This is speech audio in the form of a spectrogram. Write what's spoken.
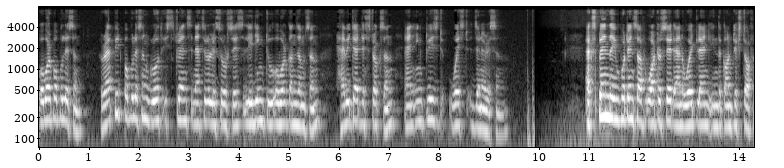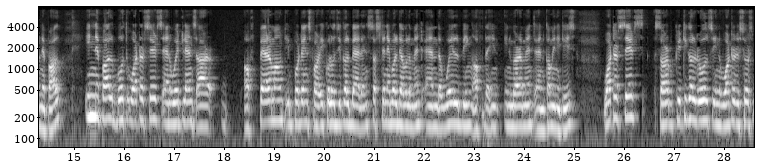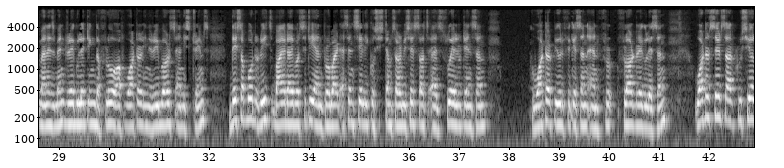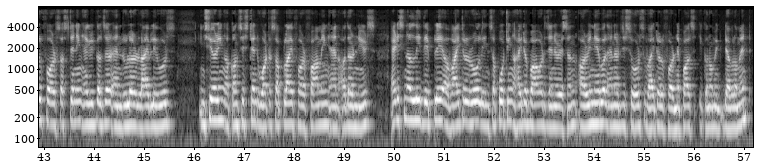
Overpopulation, Rapid population growth strains natural resources leading to overconsumption, habitat destruction and increased waste generation. Explain the importance of watershed and wetland in the context of Nepal. In Nepal, both watersheds and wetlands are of paramount importance for ecological balance, sustainable development and the well-being of the environment and communities. Watersheds serve critical roles in water resource management, regulating the flow of water in rivers and streams. They support rich biodiversity and provide essential ecosystem services such as soil retention, water purification and flood regulation. Watersheds are crucial for sustaining agriculture and rural livelihoods, ensuring a consistent water supply for farming and other needs. Additionally, they play a vital role in supporting hydropower generation, a renewable energy source vital for Nepal's economic development.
